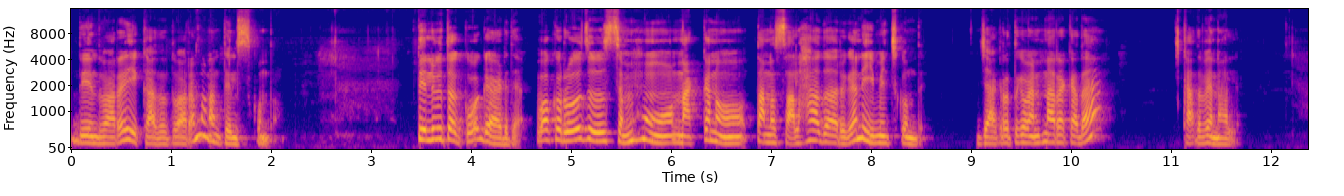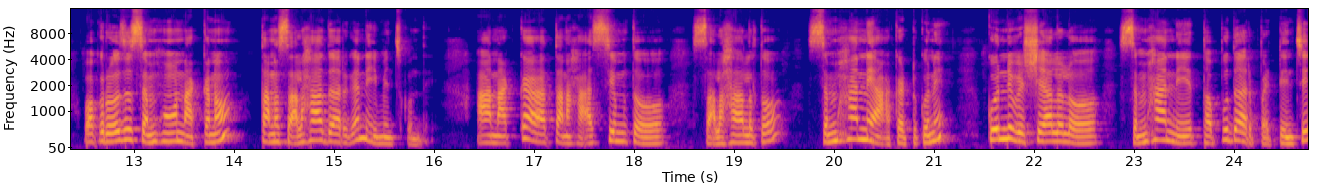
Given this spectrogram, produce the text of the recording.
దీని ద్వారా ఈ కథ ద్వారా మనం తెలుసుకుందాం. తెలివి తక్కువ గాడిద. ఒకరోజు సింహం నక్కను తన సలహాదారుగా నియమించుకుంది. జాగ్రత్తగా వింటున్నారా కదా కథ వినాలి. ఒకరోజు సింహం నక్కను తన సలహాదారుగా నియమించుకుంది. ఆ నక్క తన హాస్యంతో సలహాలతో సింహాన్ని ఆకట్టుకుని కొన్ని విషయాలలో సింహాన్ని తప్పుదారి పట్టించి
